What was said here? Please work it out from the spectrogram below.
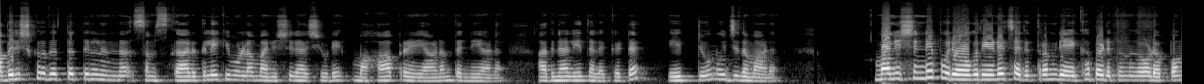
അപരിഷ്കൃതത്വത്തിൽ നിന്ന് സംസ്കാരത്തിലേക്കുമുള്ള മനുഷ്യരാശിയുടെ മഹാപ്രയാണം തന്നെയാണ്. അതിനാൽ ഈ തലക്കെട്ട് ഏറ്റവും ഉചിതമാണ്. മനുഷ്യന്റെ പുരോഗതിയുടെ ചരിത്രം രേഖപ്പെടുത്തുന്നതോടൊപ്പം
